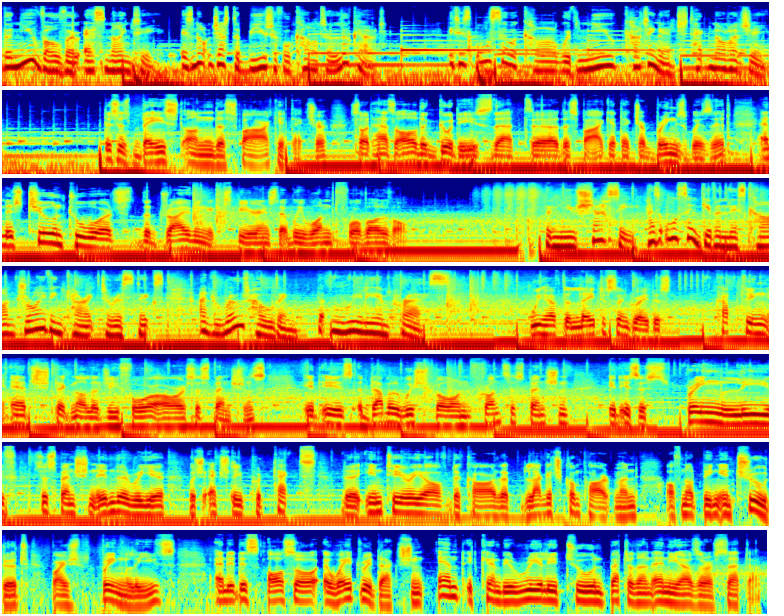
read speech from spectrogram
The new Volvo S90 is not just a beautiful car to look at, it is also a car with new cutting-edge technology. This is based on the SPA architecture, so it has all the goodies that uh, the SPA architecture brings with it and is tuned towards the driving experience that we want for Volvo. The new chassis has also given this car driving characteristics and road holding that really impress. We have the latest and greatest cutting edge technology for our suspensions. It is a double wishbone front suspension. It is a spring leaf suspension in the rear, which actually protects the interior of the car, the luggage compartment, of not being intruded by spring leaves. And it is also a weight reduction, and it can be really tuned better than any other setup.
